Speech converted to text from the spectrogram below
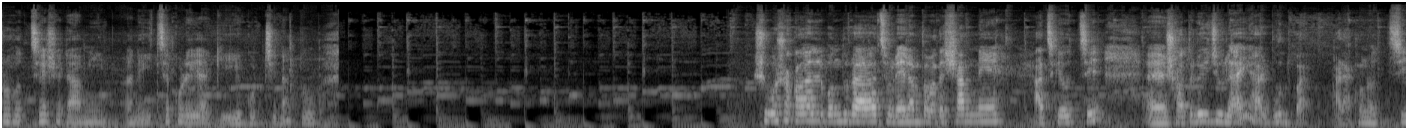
ছোট হচ্ছে, সেটা আমি মানে ইচ্ছা করেই আর কি ইয়ে করছি না, তো শুভ সকাল বন্ধুরা, চলে এলাম তোমাদের সামনে। আজকে হচ্ছে সতেরোই জুলাই আর বুধবার, আর এখন হচ্ছে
